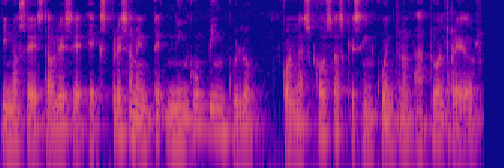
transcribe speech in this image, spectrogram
y no se establece expresamente ningún vínculo con las cosas que se encuentran a tu alrededor.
